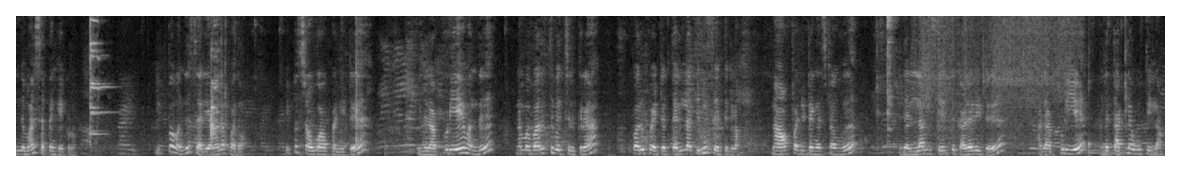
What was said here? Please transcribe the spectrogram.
இந்த மாதிரி சத்தம் கேட்கணும். இப்போ வந்து சரியான பதம். இப்போ ஸ்டவ் ஆஃப் பண்ணிவிட்டு இதில் அப்படியே வந்து நம்ம வறுத்து வச்சிருக்கிற பருப்பு ஐட்டத்தை எல்லாத்தையுமே சேர்த்துக்கலாம். நான் ஆஃப் பண்ணிட்டேங்க ஸ்டவ்வு இதெல்லாம் சேர்த்து கிளறிட்டு அதை அப்படியே அந்த தட்டில் ஊற்றிடலாம்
